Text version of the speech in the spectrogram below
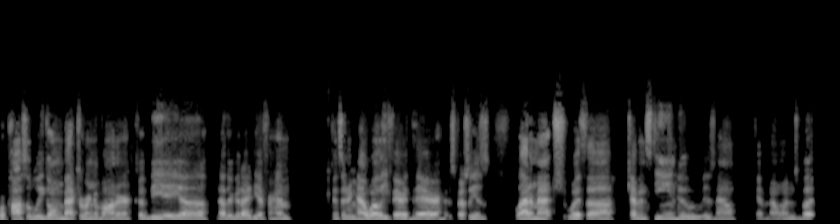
or possibly going back to Ring of Honor could be a uh, another good idea for him, considering how well he fared there, especially his ladder match with uh, Kevin Steen, who is now Kevin Owens. But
